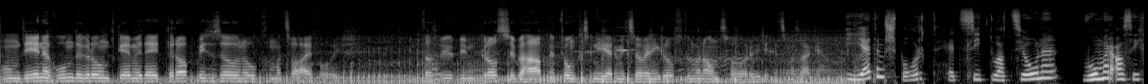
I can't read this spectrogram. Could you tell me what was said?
und je nach Untergrund gehen wir dort ab bis so 0,25. Das würde beim Cross überhaupt nicht funktionieren, mit so wenig Luft umeinander zu fahren, würde ich jetzt mal sagen. In jedem Sport hat es Situationen, wo man an sich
